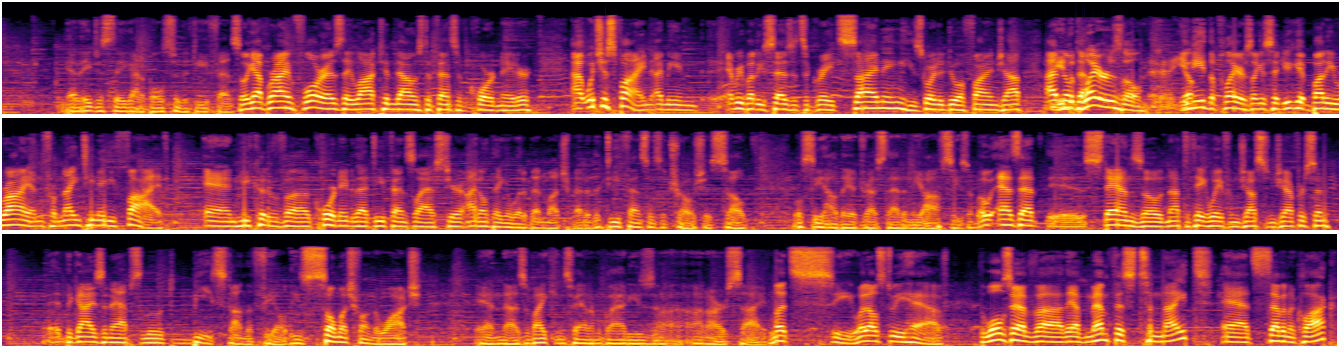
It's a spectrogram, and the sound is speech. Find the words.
Yeah, they just they got to bolster the defense. So they got Brian Flores. They locked him down as defensive coordinator, uh, which is fine. I mean, everybody says it's a great signing. He's going to do a fine job. I have need no the doubt- players though. You Yep. need the players. Like I said, you get Buddy Ryan from 1985, and he could have uh, coordinated that defense last year. I don't think it would have been much better. The defense was atrocious. So we'll see how they address that in the offseason. But as that uh, stands, though, not to take away from Justin Jefferson, the guy's an absolute beast on the field. He's so much fun to watch. And as a Vikings fan, I'm glad he's uh, on our side. Let's see what else do we have. The Wolves have uh, they have Memphis tonight at seven o'clock.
